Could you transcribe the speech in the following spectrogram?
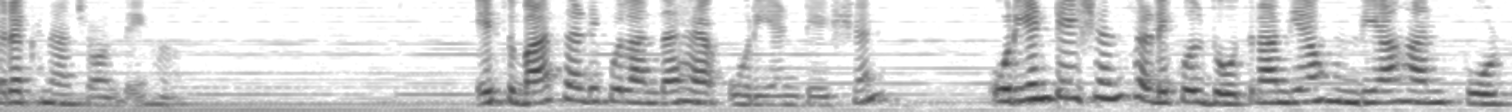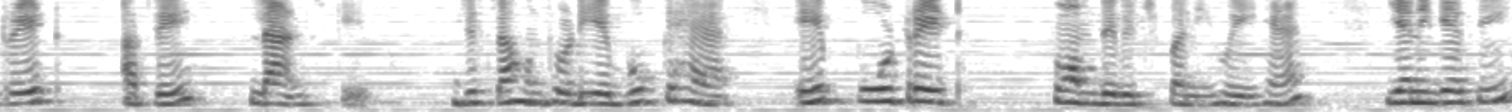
ਰੱਖਣਾ ਚਾਹੁੰਦੇ ਹਾਂ। ਇਸ ਤੋਂ ਬਾਅਦ ਸਾਡੇ ਕੋਲ ਆਂਦਾ ਹੈ ਓਰੀਐਂਟੇਸ਼ਨ ਓਰੀਐਂਟੇਸ਼ਨ ਸਾਡੇ ਕੋਲ ਦੋ ਤਰ੍ਹਾਂ ਦੀਆਂ ਹੁੰਦੀਆਂ ਹਨ ਪੋਰਟਰੇਟ ਅਤੇ ਲੈਂਡਸਕੇਪ ਜਿਸ ਤਰ੍ਹਾਂ ਹੁਣ ਤੁਹਾਡੀ ਇਹ ਬੁੱਕ ਹੈ, ਇਹ ਪੋਰਟਰੇਟ ਫਾਰਮ ਦੇ ਵਿੱਚ ਬਣੀ ਹੋਈ ਹੈ। ਯਾਨੀ ਕਿ ਅਸੀਂ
